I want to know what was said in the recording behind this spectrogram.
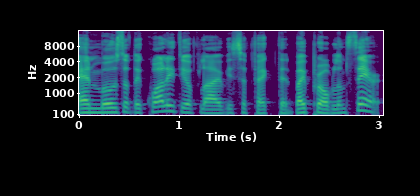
And most of the quality of life is affected by problems there.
